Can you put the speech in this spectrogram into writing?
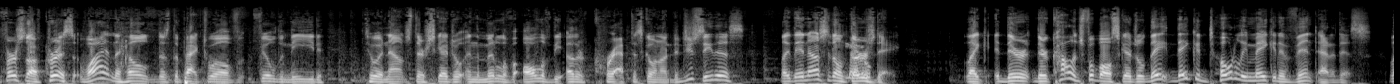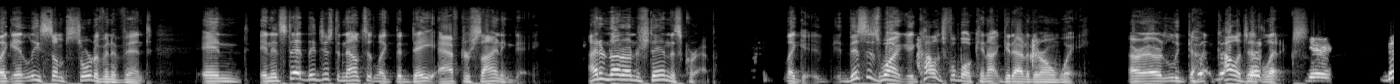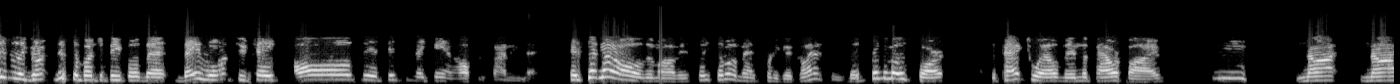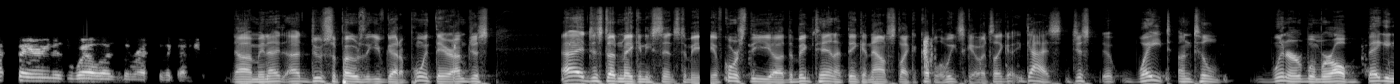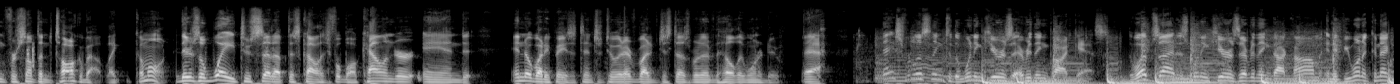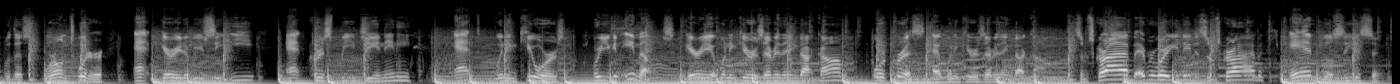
First off, Chris, why in the hell does the Pac 12 feel the need to announce their schedule in the middle of all of the other crap that's going on? Did you see this? Like they announced it on No. Thursday. Like their their college football schedule, they they could totally make an event out of this. Like at least some sort of an event. And and instead they just announced it like the day after signing day. I do not understand this crap. Like this is why college football cannot get out of their own way. Or, or college athletics. Gary, this is a this is a bunch of people that they want to take all the attention they can off of signing day. And so, not all of them, obviously. Some of them had pretty good classes, but for the most part, the Pac-12 and the Power Five, mm, not not faring as well as the rest of the country. No, I mean, I, I do suppose that you've got a point there. I'm just, it just doesn't make any sense to me. Of course, the uh, the Big Ten, I think, announced like a couple of weeks ago. It's like, uh, guys, just uh, wait until winter when we're all begging for something to talk about. Like, come on. There's a way to set up this college football calendar, and and nobody pays attention to it. Everybody just does whatever the hell they want to do. Yeah. Thanks for listening to the Winning Cures Everything podcast. The website is winningcureseverything.com, and if you want to connect with us, we're on Twitter at Gary WCE, at Chris B. Giannini, at Winning Cures, or you can email us, Gary at winningcureseverything.com or Chris at winningcureseverything.com. Subscribe everywhere you need to subscribe, and we'll see you soon.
